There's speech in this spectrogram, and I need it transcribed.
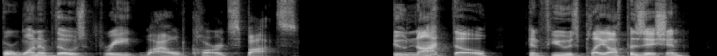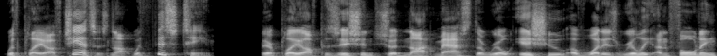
for one of those three wild card spots. Do not, though, confuse playoff position with playoff chances, not with this team. Their playoff position should not mask the real issue of what is really unfolding.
